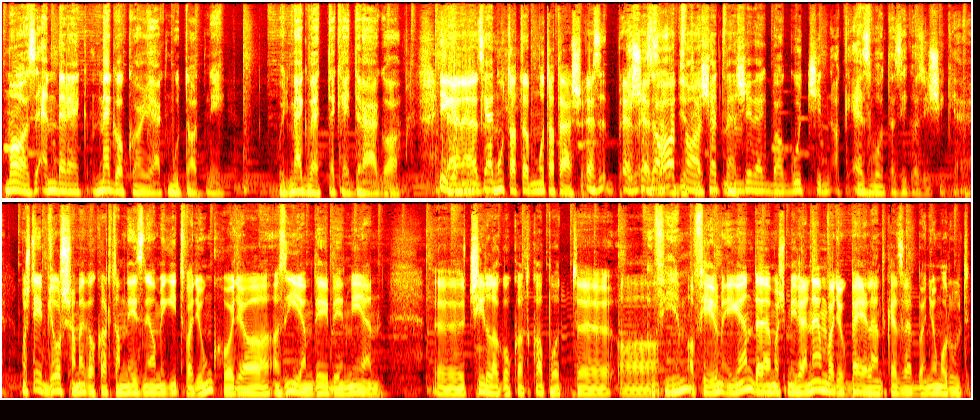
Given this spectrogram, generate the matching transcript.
Ma az emberek meg akarják mutatni, hogy megvettek egy drága Igen, ez terméket, mutat, mutatás. Ez, ez, és ez a ezzel 60-as, egyetértek. 70-es években a Gucci-nak ez volt az igazi sikere. Most épp gyorsan meg akartam nézni, amíg itt vagyunk, hogy a, az IMDB-n milyen ö, csillagokat kapott ö, a, A film? a film. Igen, de most mivel nem vagyok bejelentkezve ebben a nyomorult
